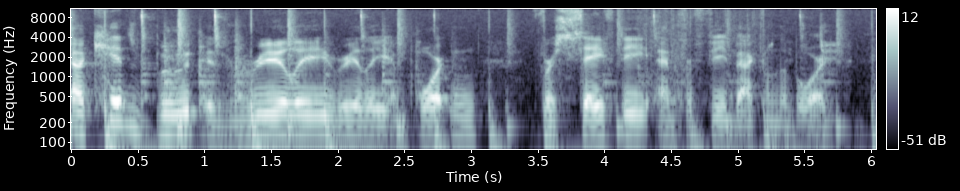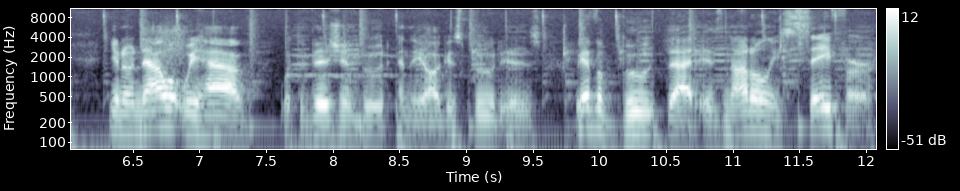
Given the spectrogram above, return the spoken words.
A kid's boot is really, really important for safety and for feedback from the board. You know, now what we have with the Vision boot and the August boot is we have a boot that is not only safer,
